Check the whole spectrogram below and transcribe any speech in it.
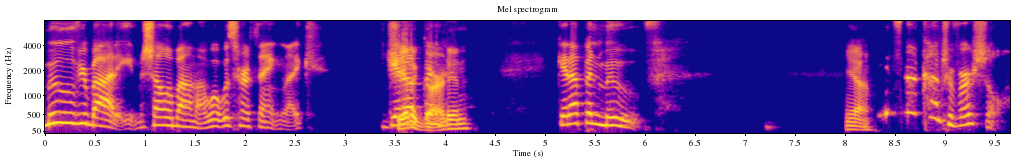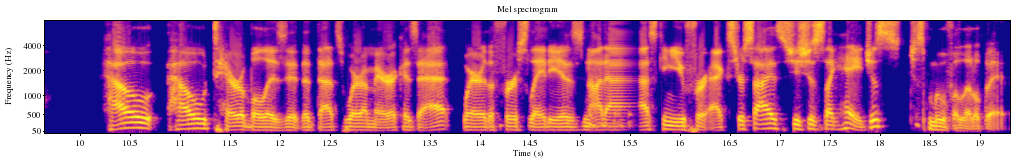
Move your body. Michelle Obama, what was her thing? Like she had a and- garden get up and move. Yeah. It's not controversial. How how terrible is it that that's where America's at, where the first lady is not a- asking you for exercise? She's just like, "Hey, just just move a little bit."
